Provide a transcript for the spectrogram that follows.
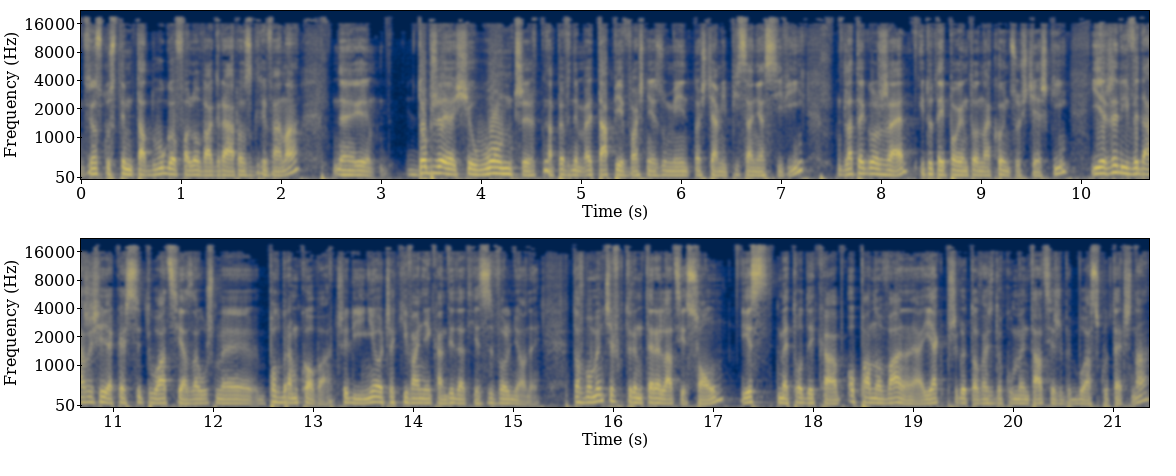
W związku z tym ta długofalowa gra rozgrywana y, dobrze się łączy na pewnym etapie właśnie z umiejętnościami pisania CV, dlatego że, i tutaj powiem to na końcu ścieżki, jeżeli wydarzy się jakaś sytuacja, załóżmy podbramkowa, czyli nieoczekiwanie kandydat jest zwolniony, to w momencie, w którym te relacje są, jest metodyka opanowana, jak przygotować dokumentację, żeby była skuteczna,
